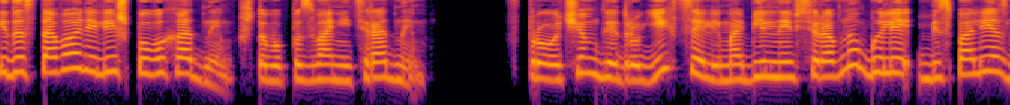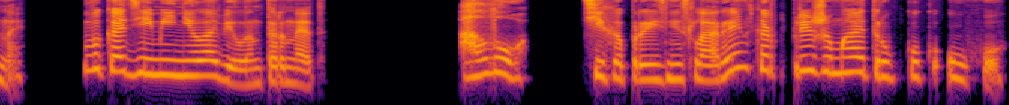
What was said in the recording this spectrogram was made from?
и доставали лишь по выходным, чтобы позвонить родным. Впрочем, для других целей мобильные все равно были бесполезны. В академии не ловил интернет. «Алло!» — тихо произнесла Рейнхард, прижимая трубку к уху.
